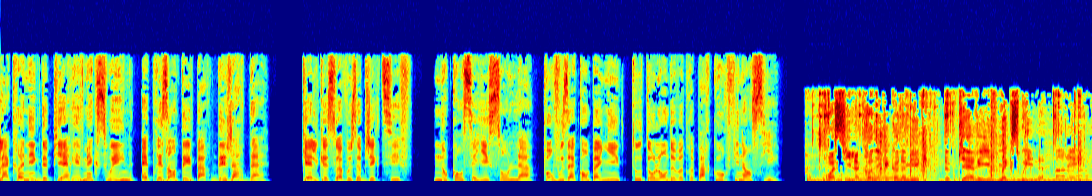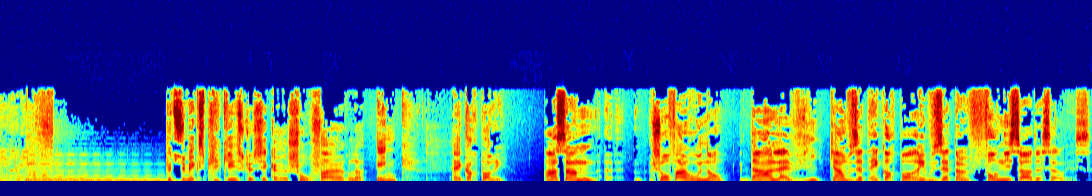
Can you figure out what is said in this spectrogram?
La chronique de Pierre-Yves McSween est présentée par Desjardins. Quels que soient vos objectifs, nos conseillers sont là pour vous accompagner tout au long de votre parcours financier. Voici la chronique économique de Pierre-Yves McSween. Peux-tu m'expliquer ce que c'est qu'un chauffeur, là, Inc?, incorporé? En somme, euh, chauffeur ou non, dans la vie, quand vous êtes incorporé, vous êtes un fournisseur de services.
